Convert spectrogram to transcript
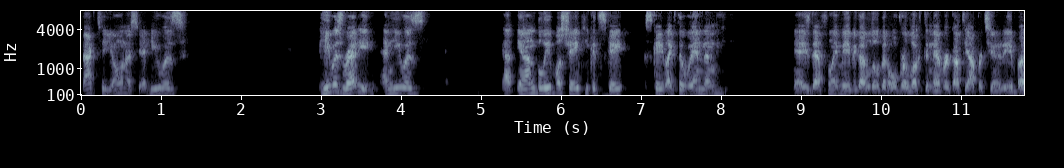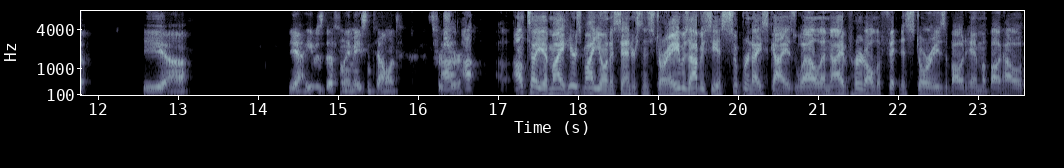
back to Jonas. Yeah, he was he was ready, and he was in unbelievable shape. He could skate skate like the wind, and yeah, he's definitely maybe got a little bit overlooked and never got the opportunity. But he, uh, yeah, he was definitely amazing talent. That's for sure. I'll tell you my here's my Jonas Andersson story. He was obviously a super nice guy as well, and I've heard all the fitness stories about him about how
